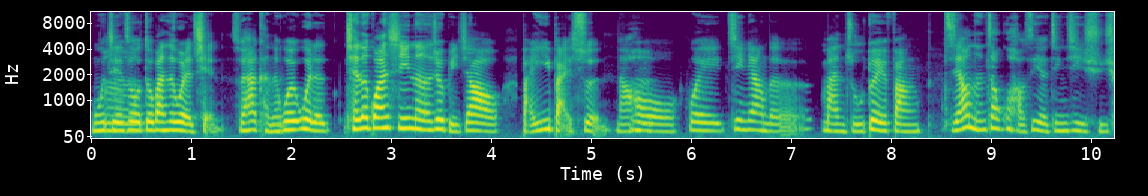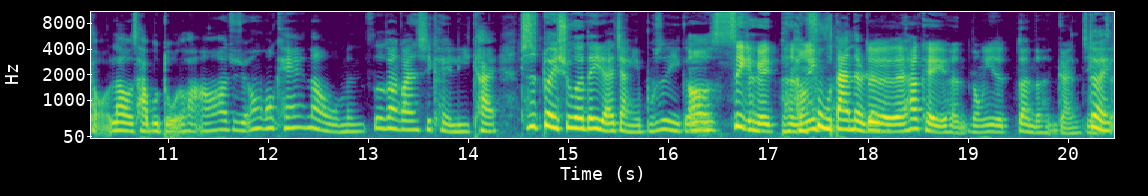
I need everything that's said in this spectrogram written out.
摩羯座嗯。多半是为了钱，所以他可能会为了钱的关系呢，就比较百依百顺，然后会尽量的满足对方，只要能照顾好自己的经济需求，捞的差不多的话，然后他就觉得，哦，OK，那我们这段关系可以离开，就是对 Sugar Daddy 来讲，也不是一个哦，是一个可以很容易负担的人，对对对，他可以很容易的断的很干净，对。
